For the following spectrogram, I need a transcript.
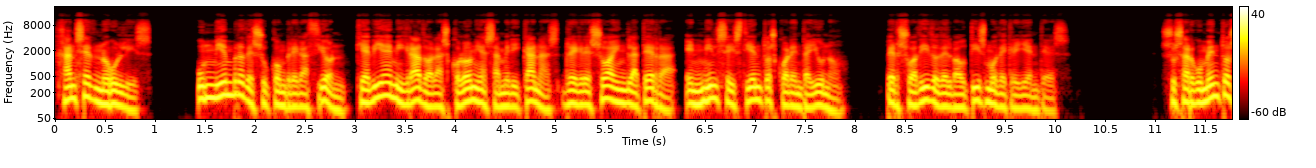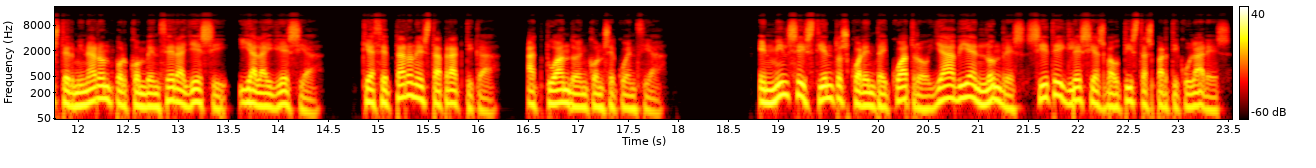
Hansed Knowles, un miembro de su congregación, que había emigrado a las colonias americanas, regresó a Inglaterra en 1641, persuadido del bautismo de creyentes. Sus argumentos terminaron por convencer a Jesse y a la Iglesia, que aceptaron esta práctica, actuando en consecuencia. En 1644 ya había en Londres siete iglesias bautistas particulares,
